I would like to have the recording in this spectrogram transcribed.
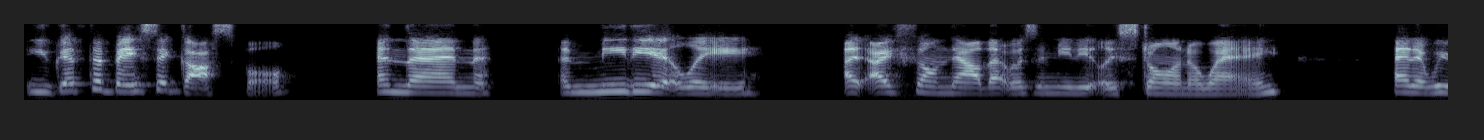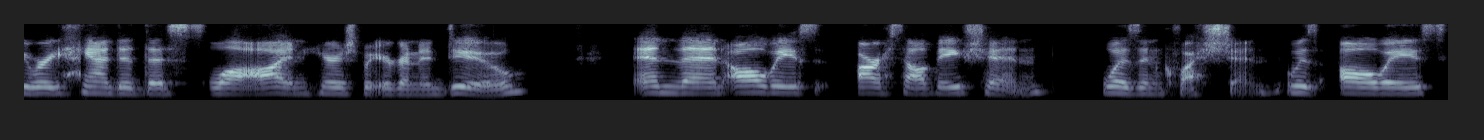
you get the basic gospel and then immediately I, I feel now that was immediately stolen away and we were handed this law and here's what you're going to do and then always our salvation was in question it was always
